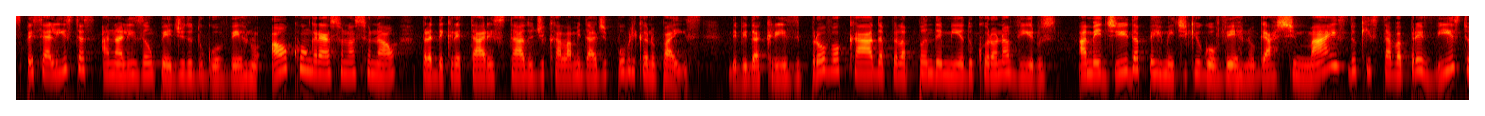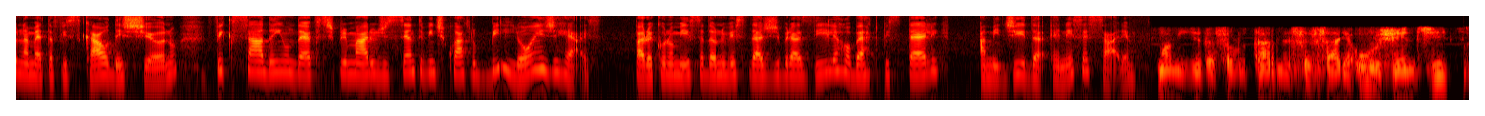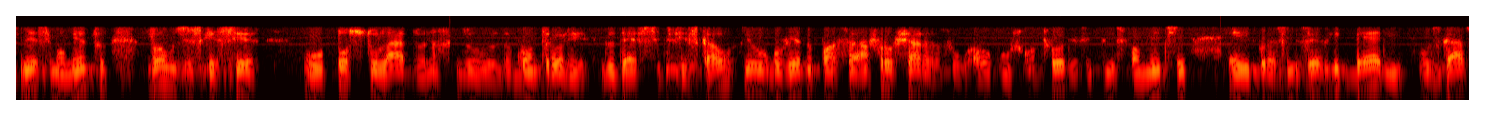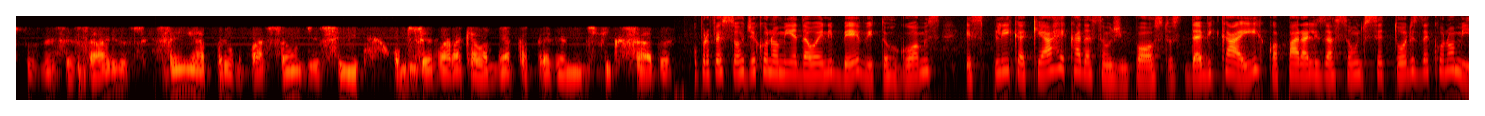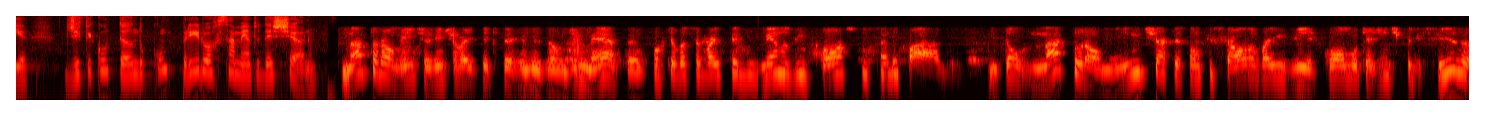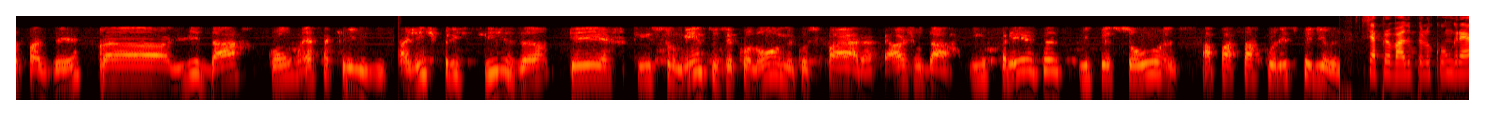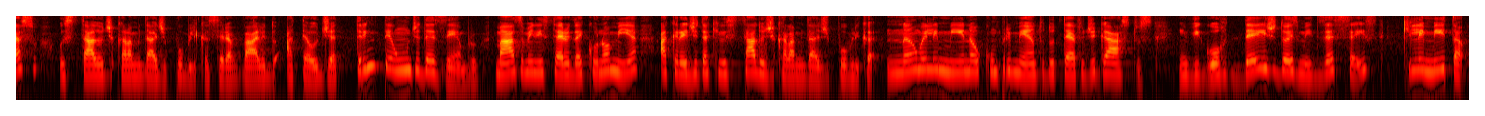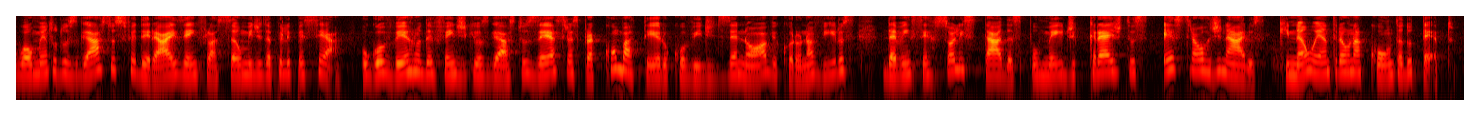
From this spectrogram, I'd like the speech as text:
Especialistas analisam o pedido do governo ao Congresso Nacional para decretar estado de calamidade pública no país, devido à crise provocada pela pandemia do coronavírus. A medida permite que o governo gaste mais do que estava previsto na meta fiscal deste ano, fixada em um déficit primário de 124 bilhões de reais. Para o economista da Universidade de Brasília, Roberto Pistelli, a medida é necessária. Uma medida salutar, necessária, urgente. Nesse momento, vamos esquecer o postulado né, do, do, controle do déficit fiscal, que o governo possa afrouxar alguns controles e principalmente, e, por assim dizer, libere os gastos necessários sem a preocupação de se observar aquela meta previamente fixada. O professor de economia da UNB, Vitor Gomes, explica que a arrecadação de impostos deve cair com a paralisação de setores da economia, dificultando cumprir o orçamento deste ano. Naturalmente, a gente vai ter que ter revisão de meta, porque você vai ter menos impostos sendo pagos. Então, naturalmente, a questão fiscal vai vir como que a gente precisa fazer para lidar com essa crise. A gente precisa ter instrumentos econômicos para ajudar empresas e pessoas a passar por esse período. Se aprovado pelo Congresso, o estado de calamidade pública será válido até o dia 31 de dezembro. Mas o Ministério da Economia acredita que o estado de calamidade pública não elimina o cumprimento do teto de gastos, em vigor desde 2016, que limita o aumento dos gastos federais e a inflação medida pelo IPCA. O governo defende que os gastos extras para combater o Covid-19, coronavírus, devem ser solicitadas por meio de créditos extraordinários, que não entram na conta do teto.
